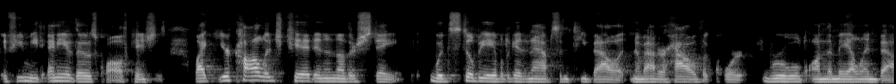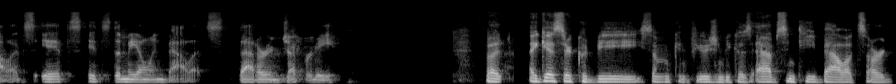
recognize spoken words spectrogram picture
If you meet any of those qualifications, like your college kid in another state would still be able to get an absentee ballot no matter how the court ruled on the mail in ballots. It's it's the mail in ballots that are in jeopardy. But I guess there could be some confusion because absentee ballots are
